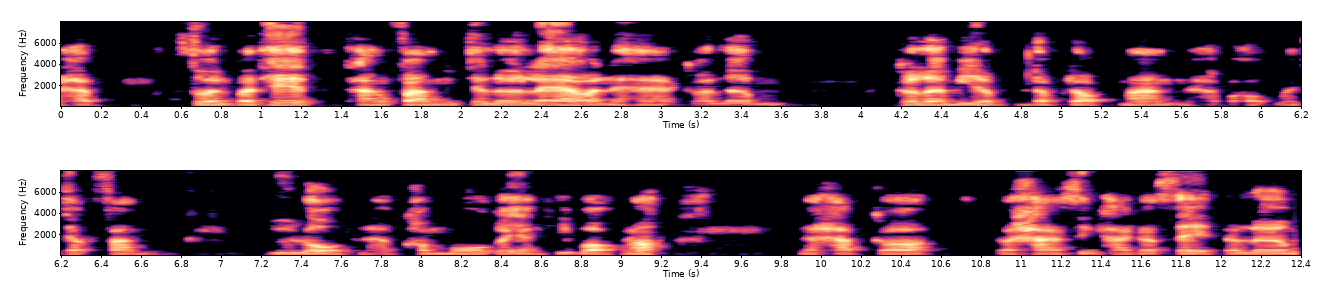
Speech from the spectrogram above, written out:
นะครับ ส่วนประเทศทางฝั่งเจริญแล้วนะฮะก็เริ่มก็เริ่มมีดับดรอปมั่งนะครับ ออกมาจากฝั่งยุโรปนะครับคอมโมก็อย่างที่บอกเนาะนะครับ ก็ราคาสินค้าเกษตรก็เริ่ม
